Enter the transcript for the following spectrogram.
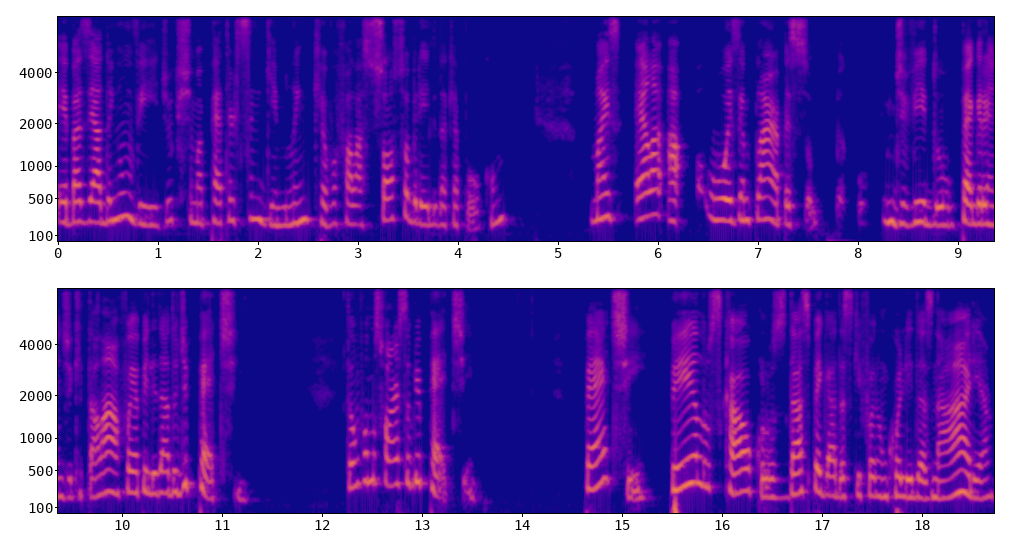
é baseado em um vídeo que chama Patterson Gimlin, que eu vou falar só sobre ele daqui a pouco. Mas ela, a, o exemplar, a pessoa, o indivíduo pé grande que está lá, foi apelidado de Pet. Então vamos falar sobre Pet. Pet pelos cálculos das pegadas que foram colhidas na área,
